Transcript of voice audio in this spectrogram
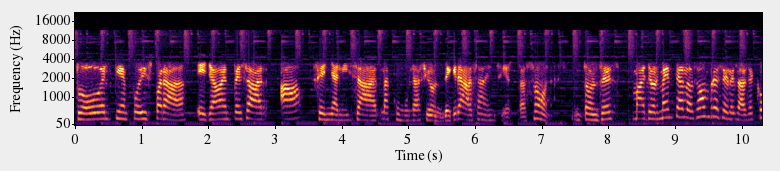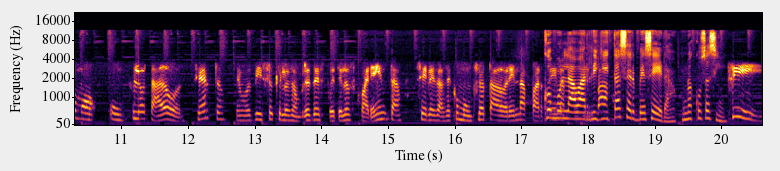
todo el tiempo disparada, ella va a empezar a señalizar la acumulación de grasa en ciertas zonas. Entonces, mayormente a los hombres se les hace como un flotador, ¿cierto? Hemos visto que los hombres después de los 40 se les hace como un flotador en la parte como de la, la barriguita cervecera, una cosa así. Sí,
